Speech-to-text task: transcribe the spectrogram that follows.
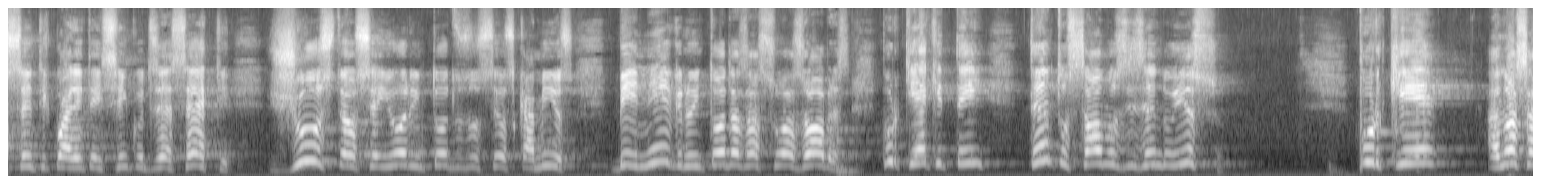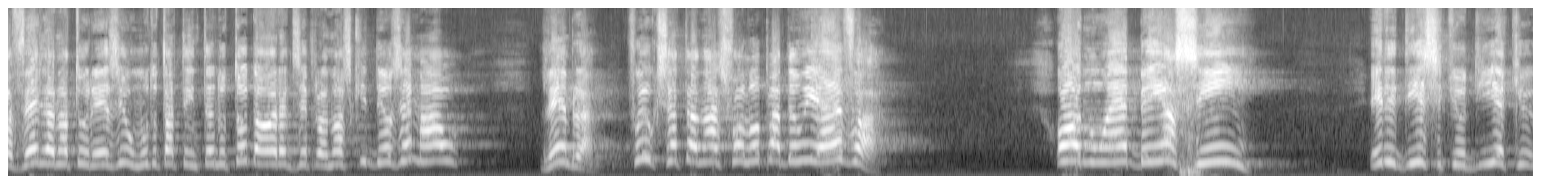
145, 17. Justo é o Senhor em todos os seus caminhos, benigno em todas as suas obras. Por que é que tem tantos salmos dizendo isso? Porque a nossa velha natureza e o mundo está tentando toda hora dizer para nós que Deus é mau. Lembra? Foi o que Satanás falou para Adão e Eva. Oh, não é bem assim. Ele disse que o dia que,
